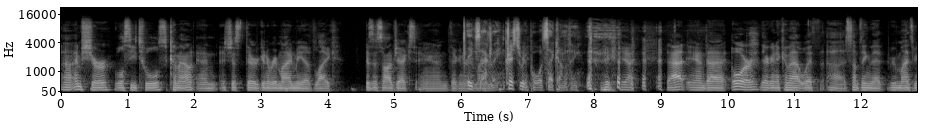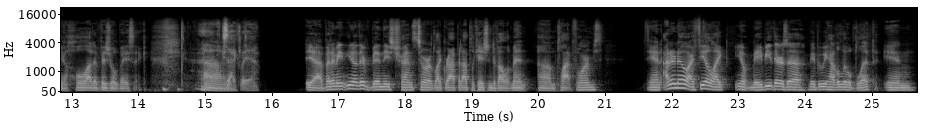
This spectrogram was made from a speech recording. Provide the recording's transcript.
Uh, I'm sure we'll see tools come out, and it's just they're going to remind me of like business objects, and they're going to exactly crystal reports, that kind of thing. yeah, that and uh, or they're going to come out with uh, something that reminds me a whole lot of Visual Basic. Um, exactly. Yeah. Yeah, but I mean, you know, there've been these trends toward like rapid application development um, platforms, and I don't know. I feel like you know maybe there's a maybe we have a little blip in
